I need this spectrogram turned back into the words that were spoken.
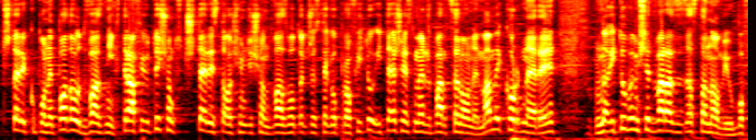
4 kupony podał, dwa z nich trafił, 1482 zł czystego profitu i też jest mecz Barcelony. Mamy kornery, no i tu bym się dwa razy zastanowił, bo w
